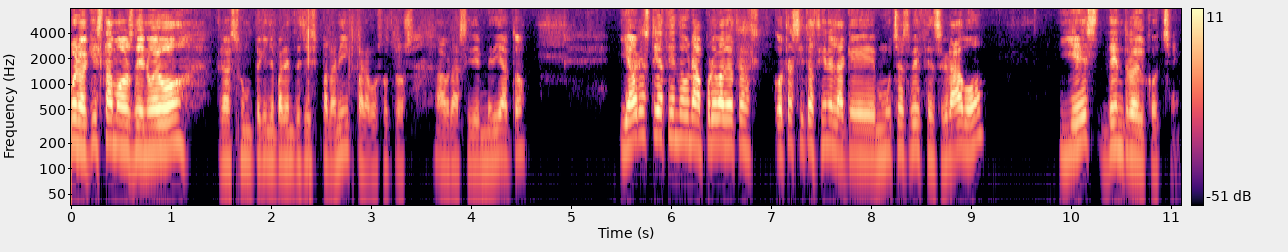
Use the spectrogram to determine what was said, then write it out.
Bueno, aquí estamos de nuevo, tras un pequeño paréntesis para mí, para vosotros sí de inmediato. Y ahora estoy haciendo una prueba de otra situación en la que muchas veces grabo y es dentro del coche.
